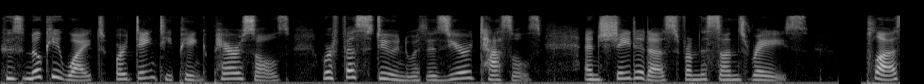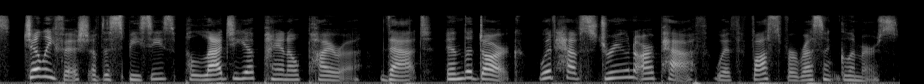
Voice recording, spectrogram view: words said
whose milky white or dainty pink parasols were festooned with azure tassels and shaded us from the sun's rays, plus jellyfish of the species Pelagia panopyra that, in the dark, would have strewn our path with phosphorescent glimmers.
